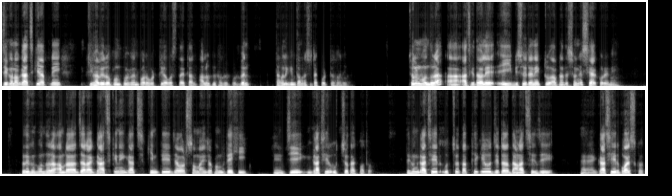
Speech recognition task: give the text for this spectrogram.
যে কোনো গাছকে আপনি কীভাবে রোপণ করবেন, পরবর্তী অবস্থায় তার ভালো কীভাবে করবেন, তাহলে কিন্তু আমরা সেটা করতে পারি। চলুন বন্ধুরা আজকে তাহলে এই বিষয়টা নিয়ে একটু আপনাদের সঙ্গে শেয়ার করে নিই। তো দেখুন বন্ধুরা, আমরা যারা গাছ কিনি, গাছ কিনতে যাওয়ার সময় যখন দেখি যে গাছের উচ্চতা কত, দেখুন গাছের উচ্চতার থেকেও যেটা দাঁড়াচ্ছে যে হ্যাঁ, গাছের বয়স কত?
